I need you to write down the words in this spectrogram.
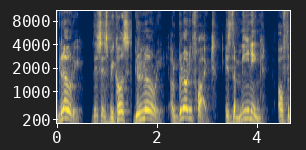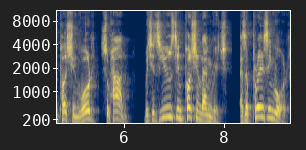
glory. This is because glory or glorified is the meaning of the Persian word Subhan, which is used in Persian language as a praising word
